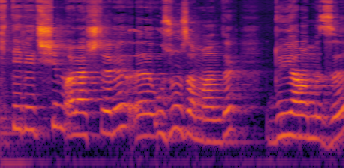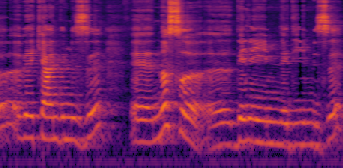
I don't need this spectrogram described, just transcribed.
kitle iletişim araçları e, uzun zamandır dünyamızı ve kendimizi e, nasıl e, deneyimlediğimizi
